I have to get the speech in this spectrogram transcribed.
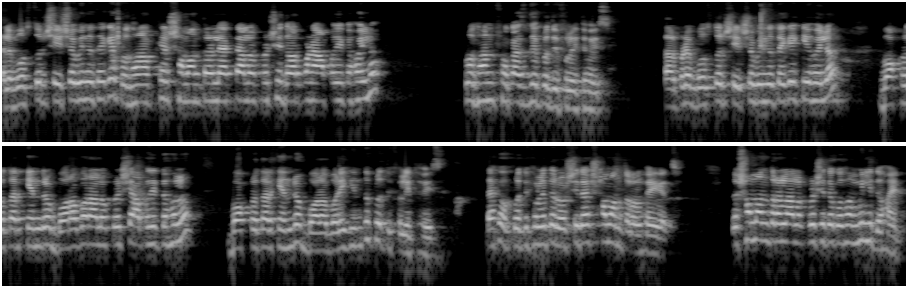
তাহলে বস্তুর শীর্ষবিন্দু থেকে প্রধান অক্ষের সমান্তরালে একটা আলোক রশ্মি দর্পণে আপতিত হইল, প্রধান ফোকাস দিয়ে প্রতিফলিত হয়েছে। তারপরে বস্তুর শীর্ষবিন্দু থেকে কি হইল? বক্রতার কেন্দ্র বরাবর আলোক রশ্মি আপতিত হলো। বক্রতার কেন্দ্র বরাবরই কিন্তু প্রতিফলিত হয়েছে। দেখো, প্রতিফলিত রশ্মিটা সমান্তরাল হয়ে গেছে। তো সমান্তরাল আলোক রশ্মি তো কোথাও মিলিত হয় না।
